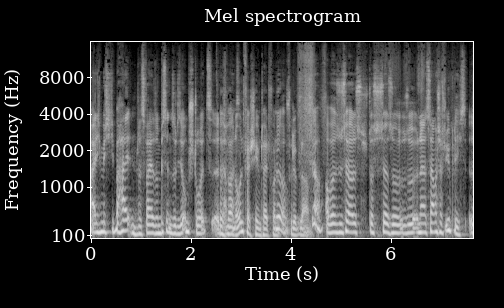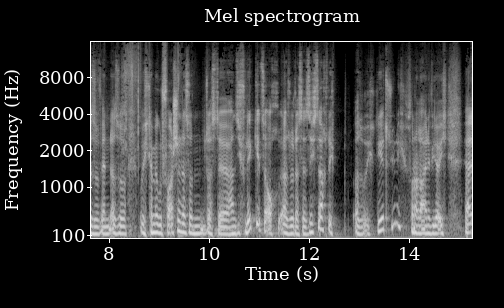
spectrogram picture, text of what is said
eigentlich möchte ich die behalten. Das war ja so ein bisschen so dieser Umsturz. Äh, das damals. war eine Unverschämtheit von ja. Philipp Lahm. Ja, aber es ist ja, das, das ist ja so, so in der Nationalmannschaft üblich. Also wenn, also ich kann mir gut vorstellen, dass, so, dass der Hansi Flick jetzt auch, also dass er sich sagt, ich also ich gehe jetzt hier nicht von alleine wieder. Ich ja,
